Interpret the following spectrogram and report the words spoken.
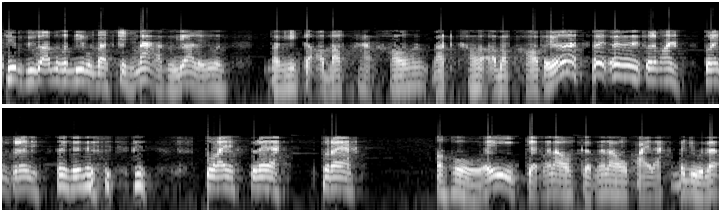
ทีมสุดยอดเป็นคนที่ผมแบบเก่งมากสุดยอดเลยทุกคน ตอนนี้ก็เอาบัฟเขาบัฟเขาเอาบัฟเขาไปเอ้ยเฮ้ยเฮ้ยเฮ้ยตัวอะไรมันตัวอะไรตัวอะไรเฮ้ยเฮ้ยเฮ้ยเฮ้ยตัวอะไรตัวอะไรตัวอะไรโอ้โหเอ้ยเกิดมาเราเกิดมาเราไปแล้วไปอยู่แล้ว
